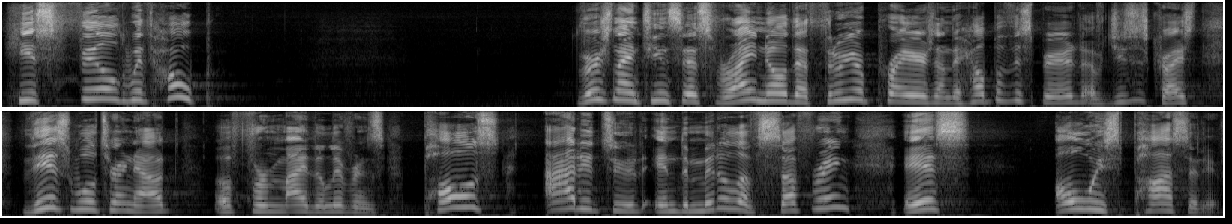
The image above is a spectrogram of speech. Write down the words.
he's filled with hope. Verse 19 says, For I know that through your prayers and the help of the Spirit of Jesus Christ, this will turn out uh, for my deliverance. Paul's attitude in the middle of suffering is always positive.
